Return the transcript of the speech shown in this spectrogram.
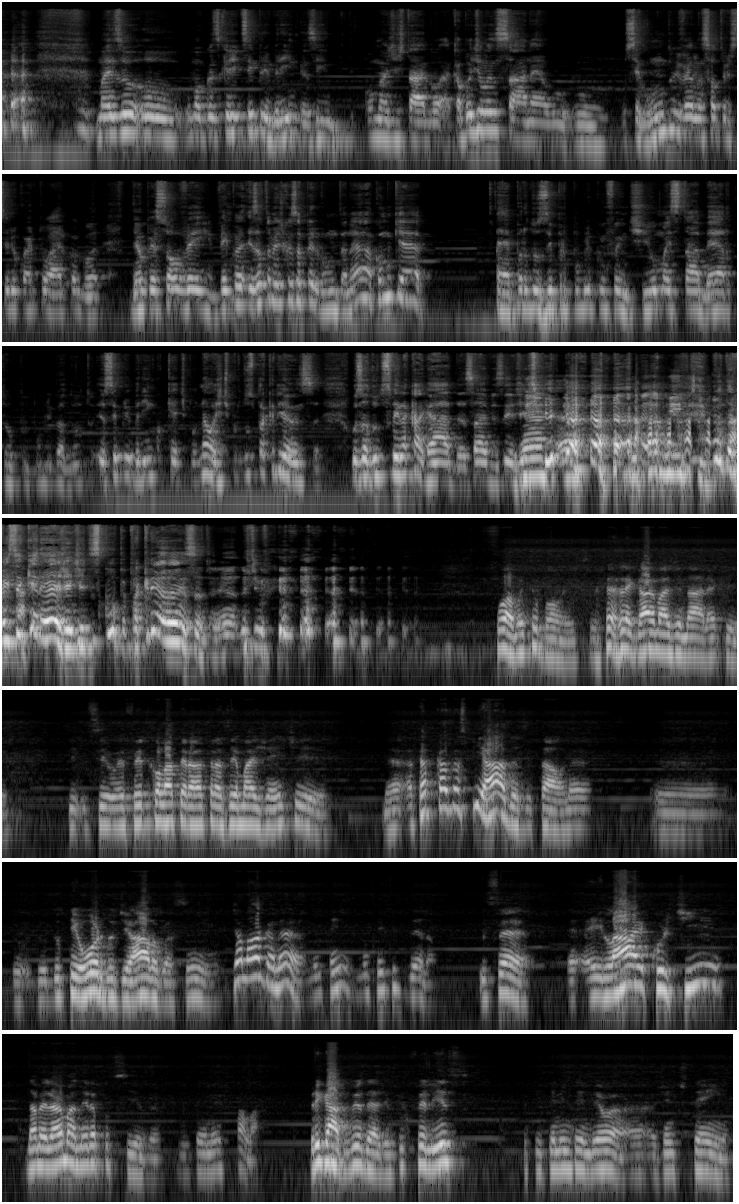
mas o, o, uma coisa que a gente sempre brinca, assim, como a gente tá agora, acabou de lançar, né, o, o, o, segundo e vai lançar o terceiro e o quarto arco agora. Daí o pessoal vem, vem com, exatamente com essa pergunta, né? Ah, como que é é, produzir para o público infantil, mas está aberto para o público adulto. Eu sempre brinco que é tipo, não, a gente produz para criança. Os adultos vêm na cagada, sabe? Assim, a gente. É, é, Puta, vem sem querer, gente. Desculpa, é para criança. Tá Pô, muito bom isso. É legal imaginar, né? Que se, se o efeito colateral é trazer mais gente, né, até por causa das piadas e tal, né? É, do, do, do teor do diálogo, assim. Dialoga, né? Não tem, não tem o que dizer, não. Isso é, é, é ir lá e curtir da melhor maneira possível. Não tem nem o que falar. Obrigado, viu, Ded? Eu fico feliz, porque quem não entendeu, a, a, gente tem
